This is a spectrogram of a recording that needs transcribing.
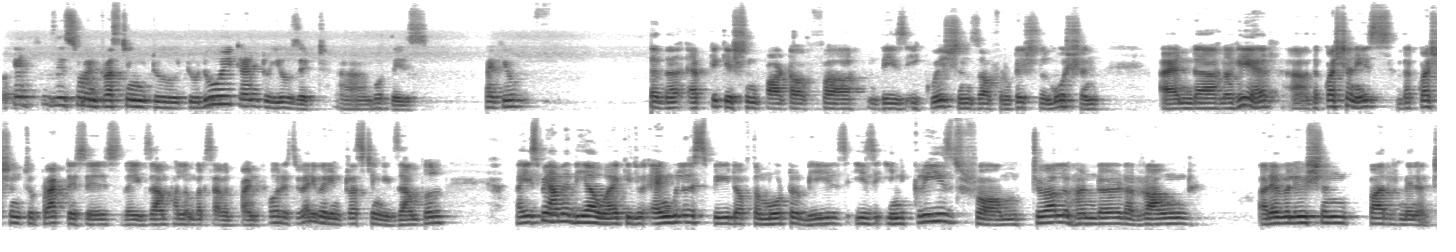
Okay, so this is so interesting to, to do it and to use it uh, both ways. Thank you. The application part of uh, these equations of rotational motion and uh, now here the question is, the question to practice is the example number 7.4. It's a very very interesting example. इसमें हमें दिया हुआ है कि जो angular speed of the motor wheels is increase from 1200 around revolution per minute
